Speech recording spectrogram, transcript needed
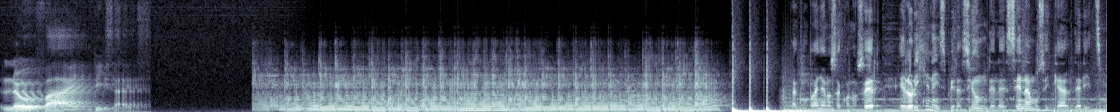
Lo-Fi B-Sides. Acompáñanos a conocer el origen e inspiración de la escena musical del Istmo.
